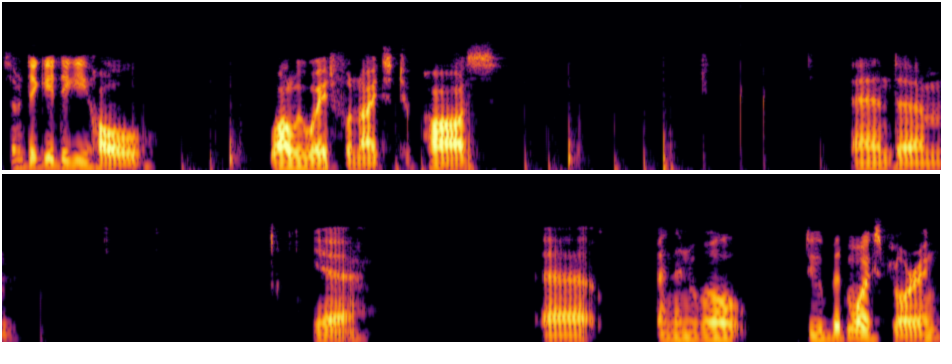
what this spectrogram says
some diggy diggy hole, while we wait for night to pass. And um, yeah. Uh, and then we'll do a bit more exploring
